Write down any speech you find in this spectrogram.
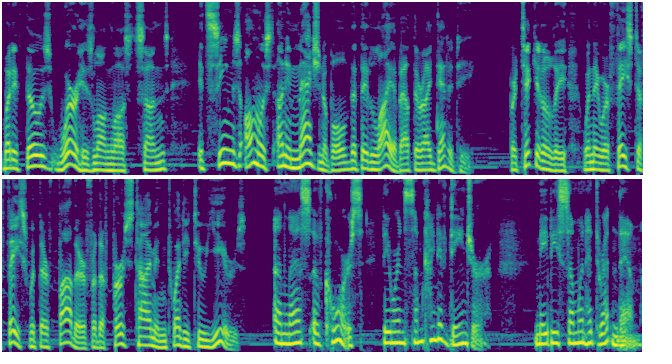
But if those were his long lost sons, it seems almost unimaginable that they'd lie about their identity particularly when they were face to face with their father for the first time in 22 years. Unless, of course, they were in some kind of danger. Maybe someone had threatened them.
